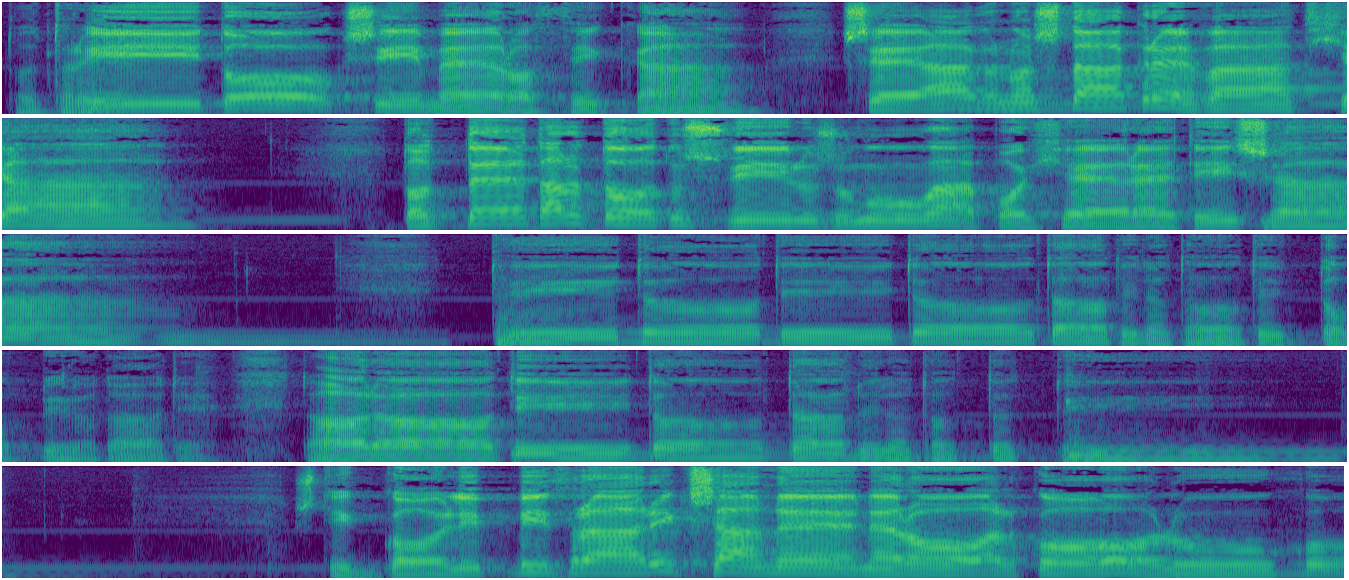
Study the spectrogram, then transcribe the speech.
Το τρίτο ξημερωθήκα σε άγνωστα κρεβάτια. Το τέταρτο τους φίλους μου αποχαιρετήσα στην κολυμπήθρα ρίξανε νερό αλκοολούχο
